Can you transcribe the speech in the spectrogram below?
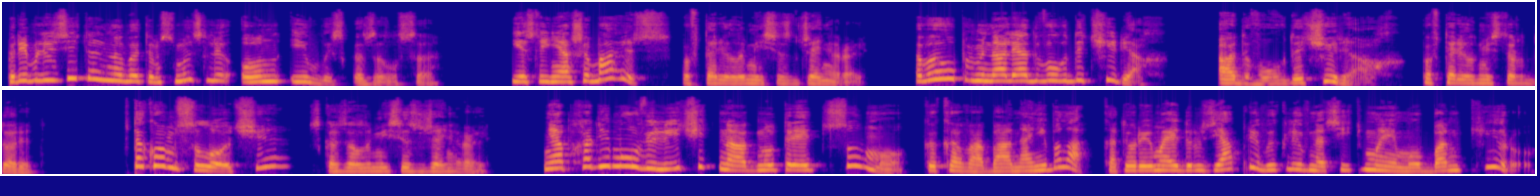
Приблизительно в этом смысле он и высказался. «Если не ошибаюсь», — повторила миссис Дженераль, — «вы упоминали о двух дочерях». «О двух дочерях», — повторил мистер Дорит. «В таком случае», — сказала миссис Дженераль, Необходимо увеличить на одну треть сумму, какова бы она ни была, которую мои друзья привыкли вносить моему банкиру.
